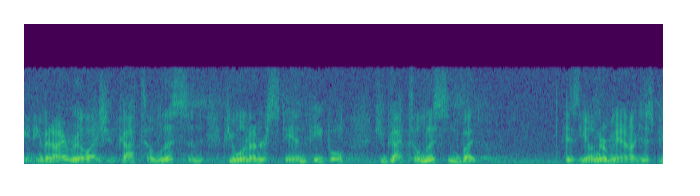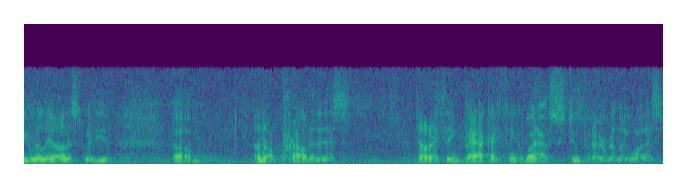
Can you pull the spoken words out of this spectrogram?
And even I realize you've got to listen if you want to understand people. You've got to listen, but as a younger man, I'll just be really honest with you. Um, I'm not proud of this. Now that I think back, I think about how stupid I really was.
